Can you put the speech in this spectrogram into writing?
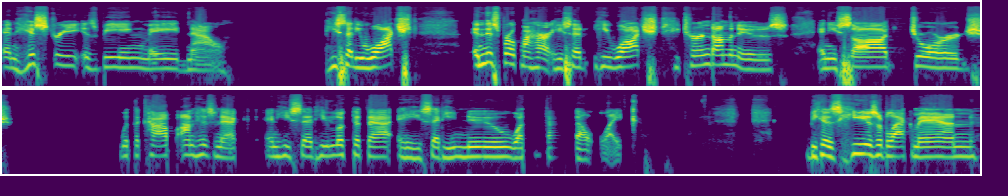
and history is being made now he said he watched and this broke my heart. He said he watched, he turned on the news and he saw George with the cop on his neck. And he said he looked at that and he said he knew what that felt like. Because he is a black man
